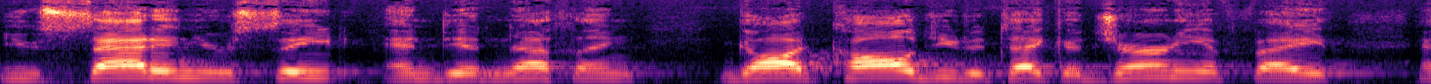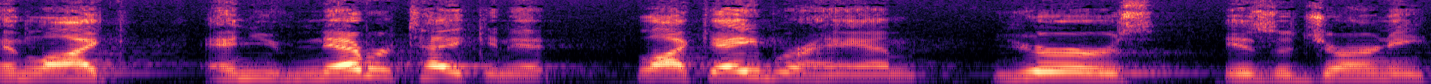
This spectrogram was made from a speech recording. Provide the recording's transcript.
You sat in your seat and did nothing God called you to take a journey of faith, and like and you've never taken it, like Abraham, yours is a journey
